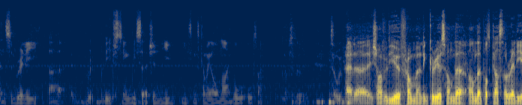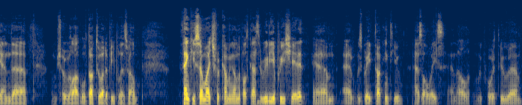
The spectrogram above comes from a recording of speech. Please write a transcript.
and some really uh, really interesting research and new new things coming online all, all the time. Absolutely. So we've had uh, Jean Villedieu from uh, Linkurious on the on the podcast already, and uh, I'm sure we'll we'll talk to other people as well. Thank you so much for coming on the podcast. I really appreciate it. Um, uh, it was great talking to you as always, and I'll look forward to um,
